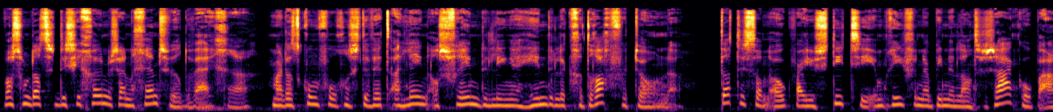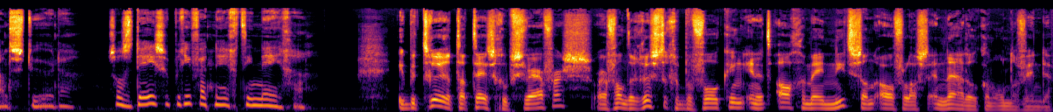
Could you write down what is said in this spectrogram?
was omdat ze de zigeuners aan de grens wilden weigeren. Maar dat kon volgens de wet alleen als vreemdelingen hinderlijk gedrag vertoonden. Dat is dan ook waar justitie in brieven naar Binnenlandse Zaken op aanstuurde zoals deze brief uit 1909. Ik betreur het dat deze groep zwervers, waarvan de rustige bevolking in het algemeen niets dan overlast en nadeel kan ondervinden.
